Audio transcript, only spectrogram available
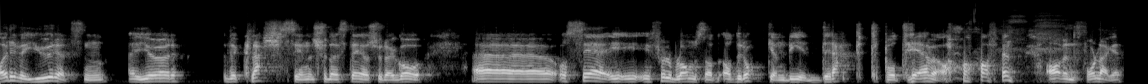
Arve Juretsen gjøre The Clash sin 'Should I Stay or Should I Go'. Og se i, i full blomst at, at, rocken blir drept på TV av en, av en forlegger.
